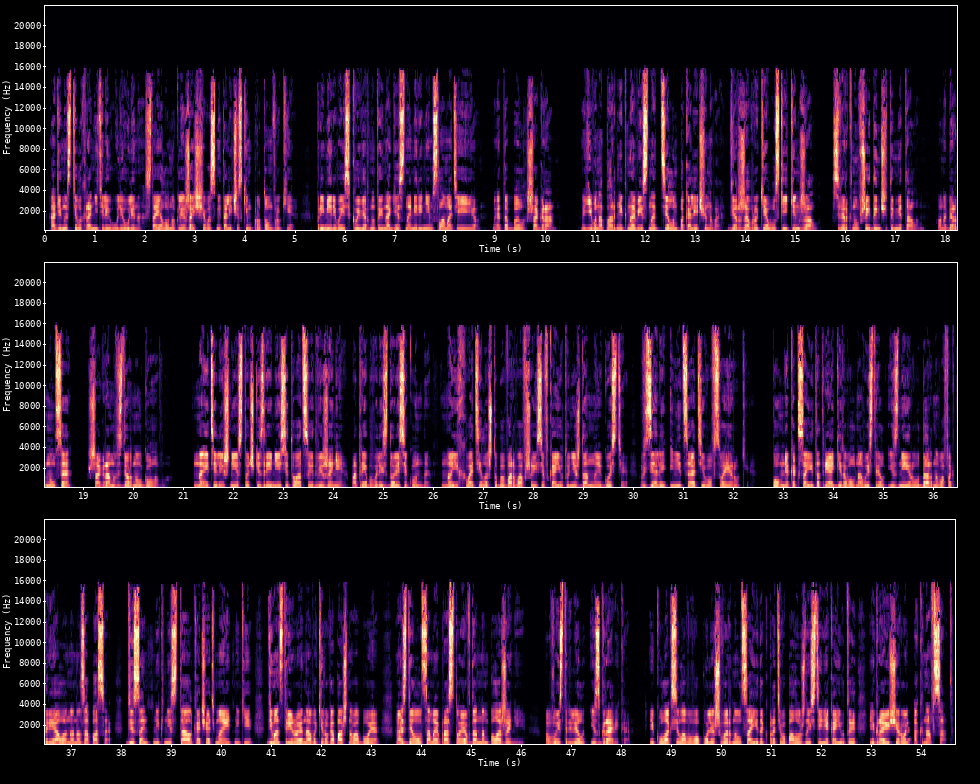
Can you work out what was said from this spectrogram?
Один из телохранителей Улиулина стоял у ног лежащего с металлическим прутом в руке, примериваясь к вывернутой ноге с намерением сломать ее. Это был Шагран. Его напарник навис над телом покалеченного, держа в руке узкий кинжал, сверкнувший дымчатым металлом. Он обернулся, Шагран вздернул голову. На эти лишние с точки зрения ситуации движения потребовались доли секунды, но их хватило, чтобы ворвавшиеся в каюту нежданные гости взяли инициативу в свои руки. Помня, как Саид отреагировал на выстрел из нейроударного факториала нанозапаса, десантник не стал качать маятники, демонстрируя навыки рукопашного боя, а сделал самое простое в данном положении — выстрелил из гравика и кулак силового поля швырнул Саида к противоположной стене каюты, играющей роль окна в сад.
